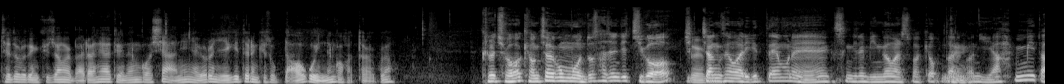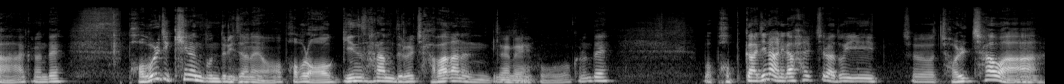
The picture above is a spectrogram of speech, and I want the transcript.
제대로 된 규정을 마련해야 되는 것이 아니냐 이런 얘기들은 계속 나오고 있는 것 같더라고요. 그렇죠. 경찰 공무원도 사실 이제 직업, 직장 생활이기 때문에 승진에 민감할 수밖에 없다는 네. 건 이해합니다. 그런데 법을 지키는 분들이잖아요. 법을 어긴 사람들을 잡아가는 분들이고. 그런데 뭐 법까지는 아니라 할지라도 이 저 절차와 음.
